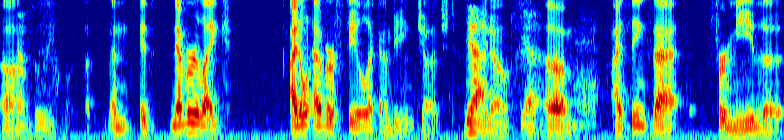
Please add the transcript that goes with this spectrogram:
um, Absolutely. and it's never like I don't ever feel like I'm being judged. Yeah. You know, Yeah. um, I think that for me the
